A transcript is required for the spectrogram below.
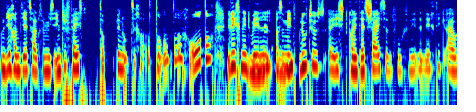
und ich habe die jetzt halt für mein Interface, da benutze ich halt, oder? oder? Weil ich nicht will, Mhm, also mhm. mit Bluetooth äh, ist die Qualität scheiße, das funktioniert nicht richtig. Auch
